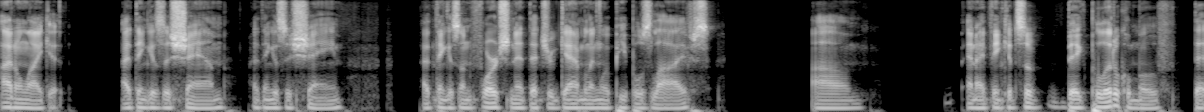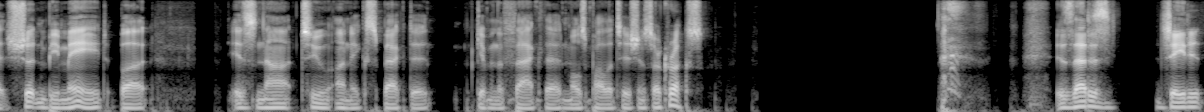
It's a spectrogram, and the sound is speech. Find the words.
I don't like it. I think it's a sham. I think it's a shame. I think it's unfortunate that you're gambling with people's lives. Um, and I think it's a big political move that shouldn't be made, but is not too unexpected given the fact that most politicians are crooks. Is that as jaded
